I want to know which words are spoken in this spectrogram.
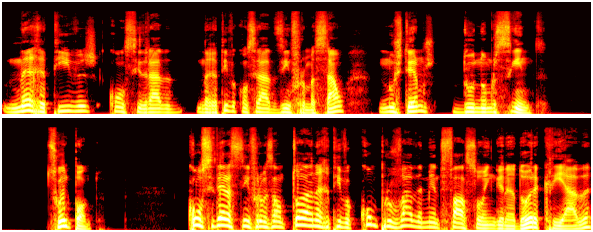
narrativas considerada, narrativa considerada desinformação nos termos do número seguinte. Segundo ponto. Considera-se desinformação toda a narrativa comprovadamente falsa ou enganadora criada,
